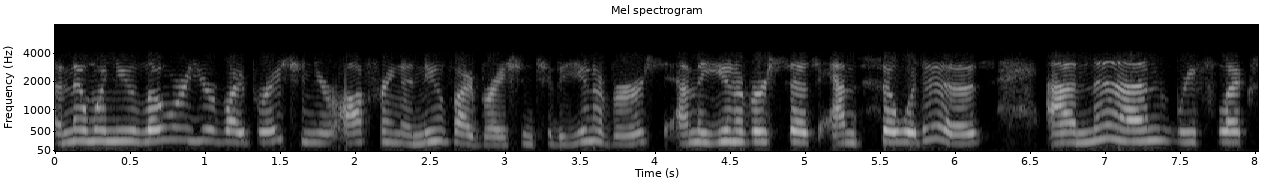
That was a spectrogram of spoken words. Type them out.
And then when you lower your vibration, you're offering a new vibration to the universe, and the universe says, and so it is, and then reflects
